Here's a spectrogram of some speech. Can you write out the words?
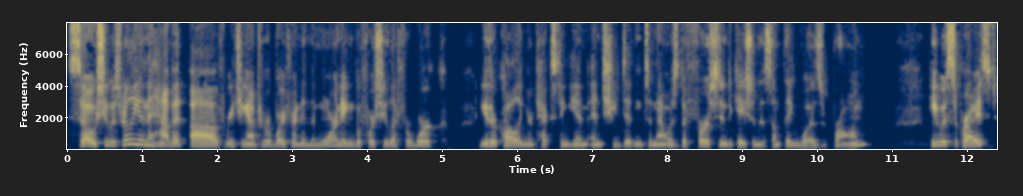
So she was really in the habit of reaching out to her boyfriend in the morning before she left for work, either calling or texting him and she didn't and that was the first indication that something was wrong. He was surprised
